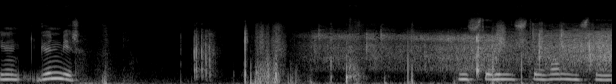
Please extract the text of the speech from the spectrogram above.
Bir, gün bir. Müşteri müşteri var mı müşteri?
